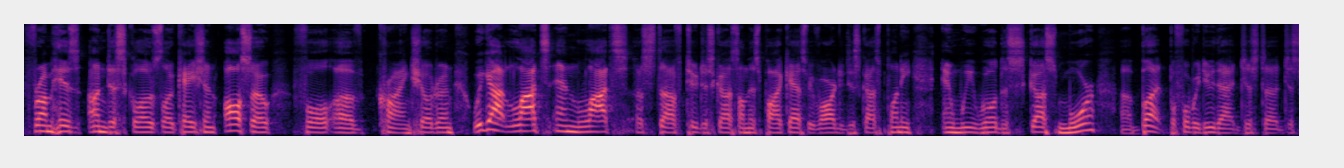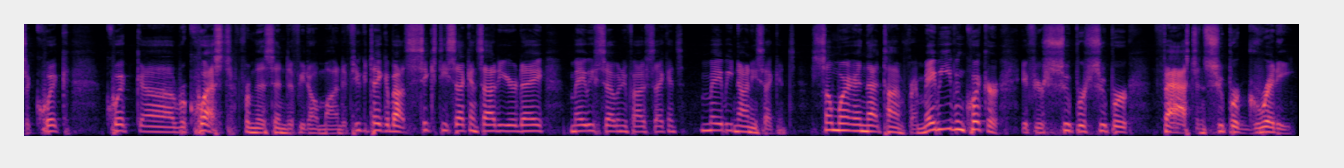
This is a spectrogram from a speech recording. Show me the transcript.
from his undisclosed location, also full of crying children. We got lots and lots of stuff to discuss on this podcast. We've already discussed plenty, and we will discuss more. Uh, but before we do that, just a, just a quick quick uh, request from this end, if you don't mind. If you could take about 60 seconds out of your day, maybe 75 seconds, maybe 90 seconds, somewhere in that time frame, maybe even quicker if you're super, super fast and super gritty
